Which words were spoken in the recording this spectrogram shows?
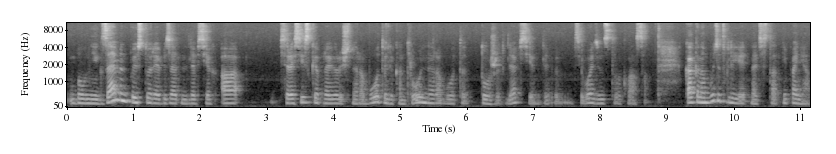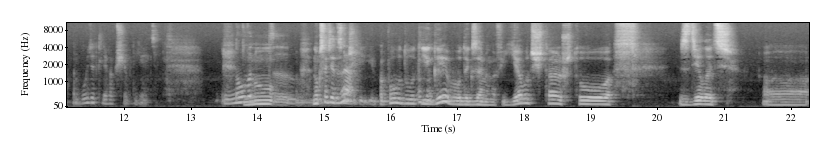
был не экзамен по истории обязательно для всех, а всероссийская проверочная работа или контрольная работа тоже для всех, для всего 11 класса. Как она будет влиять на аттестат, непонятно, будет ли вообще влиять. Ну, вот, Ну, э, Ну, кстати, ты знаешь, да. по поводу вот. ЕГЭ, по поводу экзаменов, я вот считаю, что сделать э,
